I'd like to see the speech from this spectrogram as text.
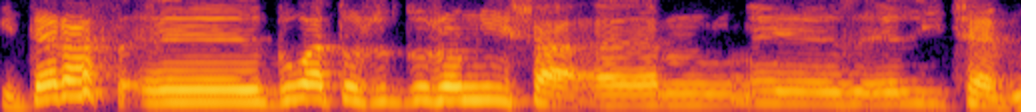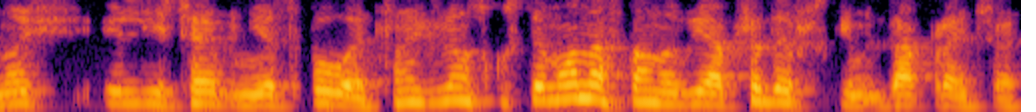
I teraz była to dużo mniejsza liczebność, liczebnie społeczność, w związku z tym ona stanowiła przede wszystkim zaplecze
